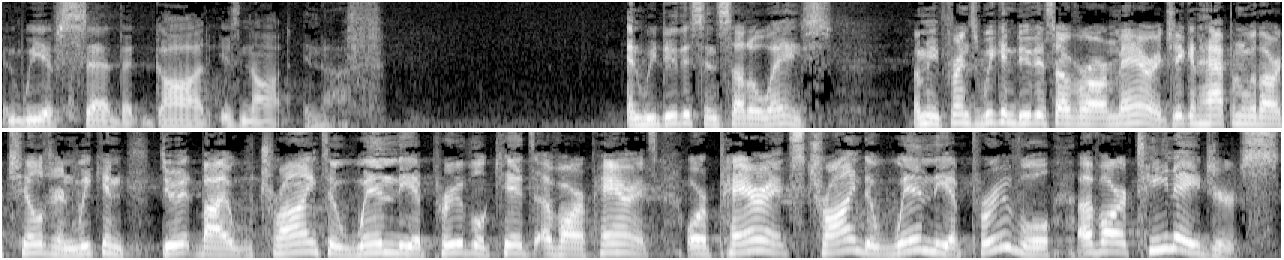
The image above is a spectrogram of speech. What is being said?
and we have said that God is not enough. And we do this in subtle ways. I mean, friends, we can do this over our marriage. It can happen with our children. We can do it by trying to win the approval, kids, of our parents, or parents trying to win the approval of our teenagers.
